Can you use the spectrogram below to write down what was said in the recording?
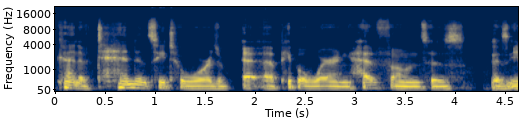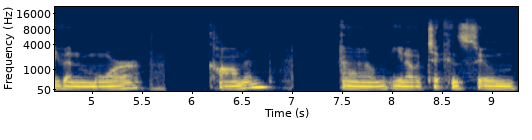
kind of tendency towards uh, uh, people wearing headphones is is even more common. Um, you know, to consume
